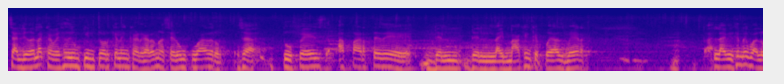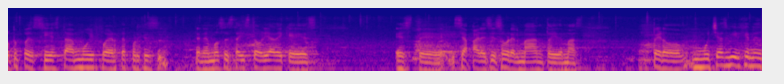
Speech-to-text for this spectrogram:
salió de la cabeza de un pintor que le encargaron hacer un cuadro. O sea, tu fe es aparte de, la imagen que puedas ver. La Virgen de Guadalupe pues sí está muy fuerte porque tenemos esta historia de que es, este, se apareció sobre el manto y demás. Pero muchas vírgenes,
